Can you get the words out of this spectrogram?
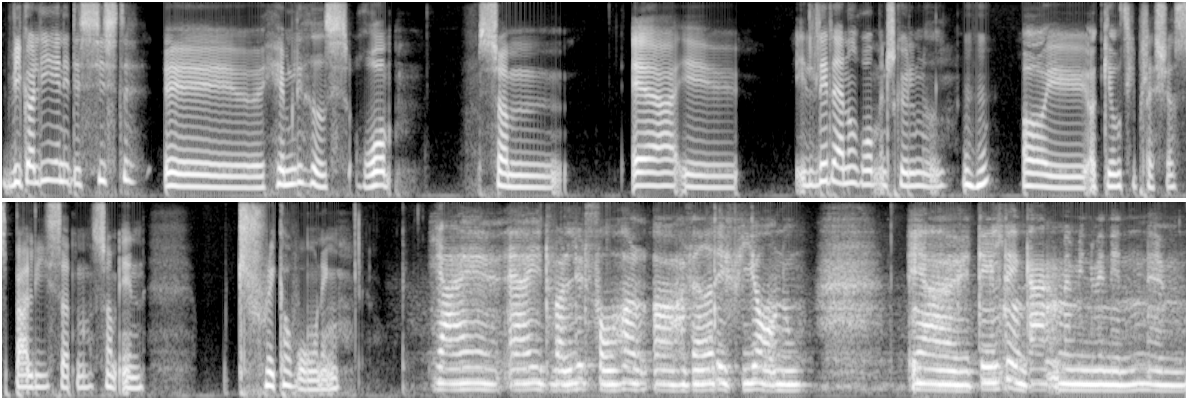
Vi går lige ind i det sidste øh, hemmelighedsrum, som er øh, et lidt andet rum end skyldmiddel Mm-hmm. og, øh, og guilty pleasures, bare lige sådan som en trigger warning. Jeg er i et voldeligt forhold og har været det i fire år nu. Jeg delte en gang med min veninde øh,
